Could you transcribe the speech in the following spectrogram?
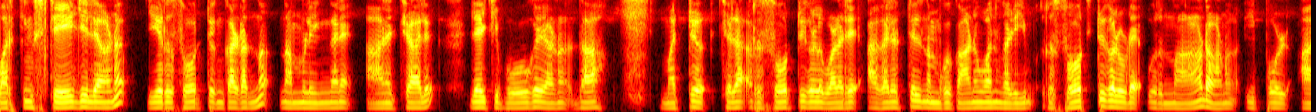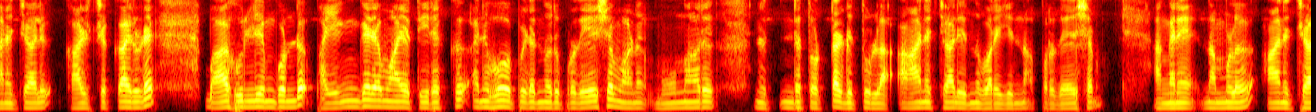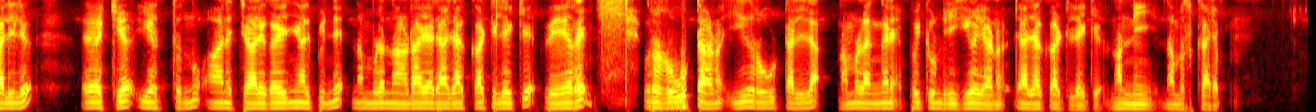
വർക്കിംഗ് സ്റ്റേജിലാണ്. ഈ റിസോർട്ടും കടന്ന് നമ്മളിങ്ങനെ ആനച്ചാലിലേക്ക് പോവുകയാണ്. ദാ മറ്റ് ചില റിസോർട്ടുകൾ വളരെ അകലത്തിൽ നമുക്ക് കാണുവാൻ കഴിയും. റിസോർട്ടുകളുടെ ഒരു നാടാണ് ഇപ്പോൾ ആനച്ചാൽ കാഴ്ചക്കാരുടെ ബാഹുല്യം കൊണ്ട് ഭയങ്കരമായ തിരക്ക് അനുഭവപ്പെടുന്ന ഒരു പ്രദേശമാണ് മൂന്നാറിന്റെ തൊട്ടടുത്തുള്ള ആനച്ചാൽ എന്ന് പറയുന്ന പ്രദേശം. അങ്ങനെ നമ്മൾ ആനച്ചാലിൽ ക്ക് എത്തുന്നു. ആനച്ചാൽ കഴിഞ്ഞാൽ പിന്നെ നമ്മുടെ നാടായ രാജാക്കാട്ടിലേക്ക് വേറെ ഒരു റൂട്ടാണ്. ഈ റൂട്ടല്ല നമ്മളങ്ങനെ പോയിക്കൊണ്ടിരിക്കുകയാണ് രാജാക്കാട്ടിലേക്ക്. നന്ദി നമസ്കാരം.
